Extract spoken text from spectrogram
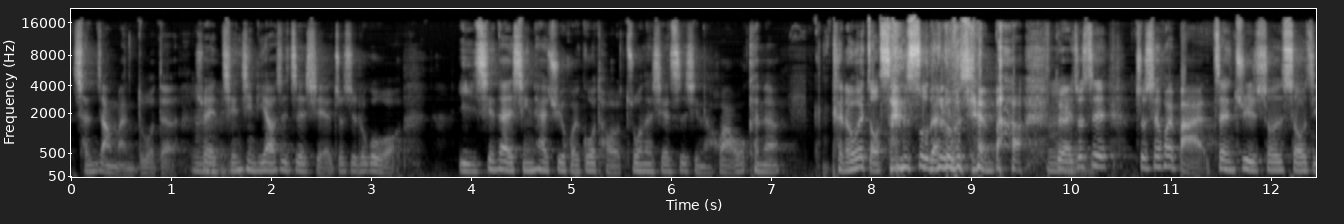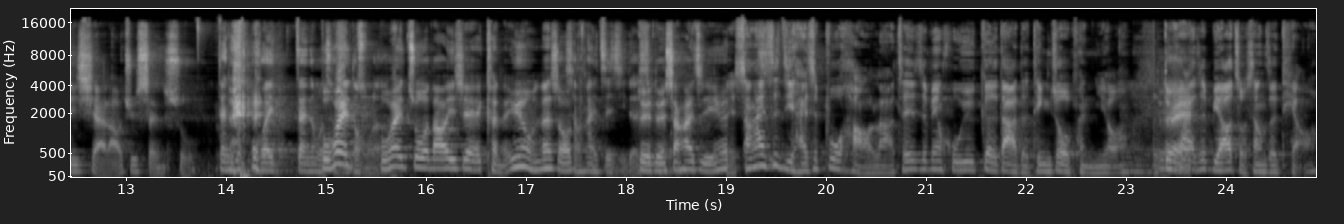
成长蛮多的。所以前情提要是这些，就是如果我以现在的心态去回过头做那些事情的话，我可能可能会走申诉的路线吧。对，就是就是会把证据收收集起来，然后去申诉。但就不会 再那么不会冲动了，不会做到一些可能，因为我们那时候伤害自己的。对对，伤害自己，因为对伤害自己还是不好啦。在这边呼吁各大的听众朋友，对还是不要走上这条。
